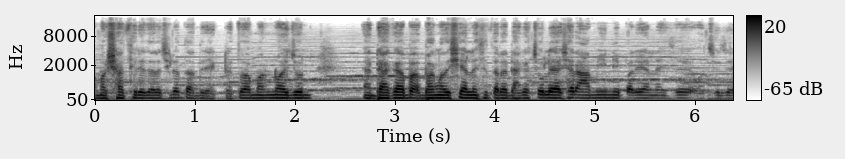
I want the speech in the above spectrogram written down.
আমার সাথীরা যারা ছিল তাদের একটা। তো আমার নয়জন ঢাকা বাংলাদেশ এয়ারলাইন্সে তারা ঢাকা চলে আসে, আর আমি নেপাল এয়ারলাইন্সে হচ্ছে যে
